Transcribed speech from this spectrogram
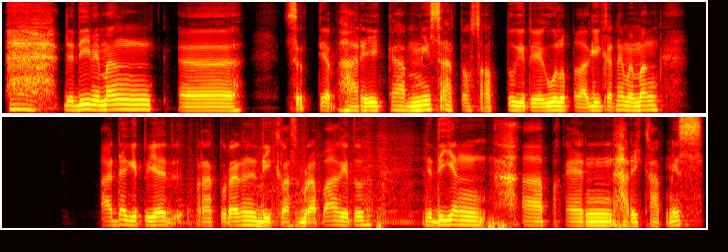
Jadi memang uh, setiap hari Kamis atau Sabtu gitu ya, gue lupa lagi karena memang ada gitu ya peraturannya di kelas berapa gitu. Jadi yang uh, pakaian hari Kamis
